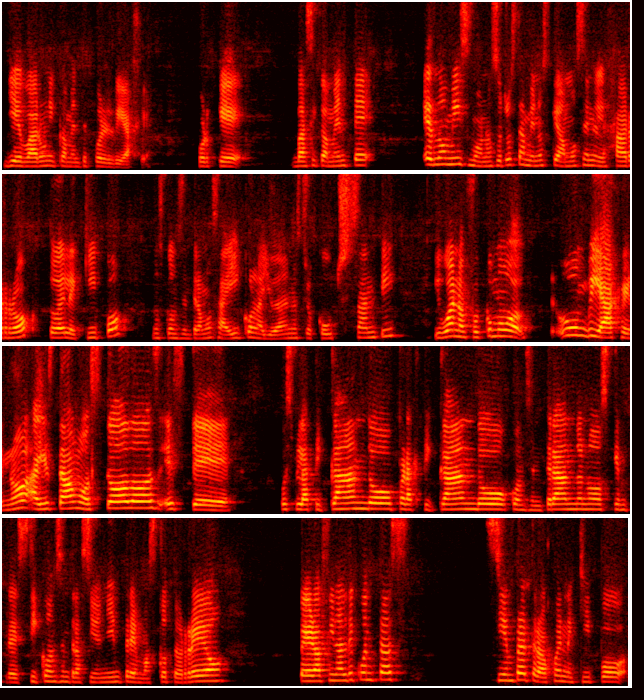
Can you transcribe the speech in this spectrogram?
llevar únicamente por el viaje, porque básicamente es lo mismo. Nosotros también nos quedamos en el Hard Rock, todo el equipo, nos concentramos ahí con la ayuda de nuestro coach Santi. Y bueno, fue como un viaje, ¿no? Ahí estábamos todos, este, pues platicando, practicando, concentrándonos, que entre sí concentración y entre más cotorreo. Pero a final de cuentas, siempre el trabajo en equipo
